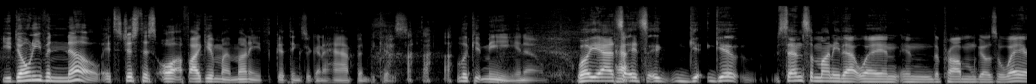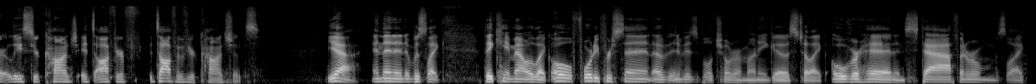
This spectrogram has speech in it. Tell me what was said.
you don't even know. It's just this. Oh, if I give my money, good things are going to happen because look at me. You know. Well, yeah, it's Pat- it's it, gi- give send some money that way, and, and the problem goes away, or at least your con- it's off your it's off of your conscience. Yeah, and then it was like they came out with like, oh, 40% of Invisible Children money goes to like overhead and staff, and everyone was like,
